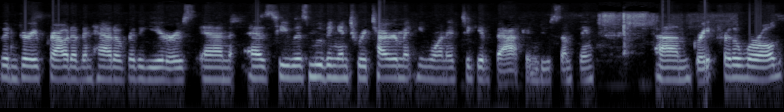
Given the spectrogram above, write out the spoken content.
been very proud of and had over the years. And as he was moving into retirement, he wanted to give back and do something um, great for the world.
